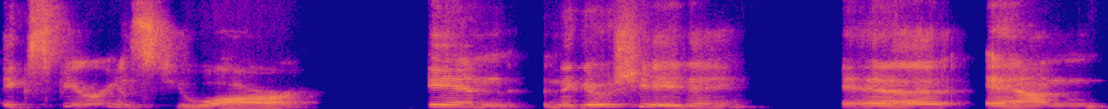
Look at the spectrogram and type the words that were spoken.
experienced you are in negotiating uh, and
